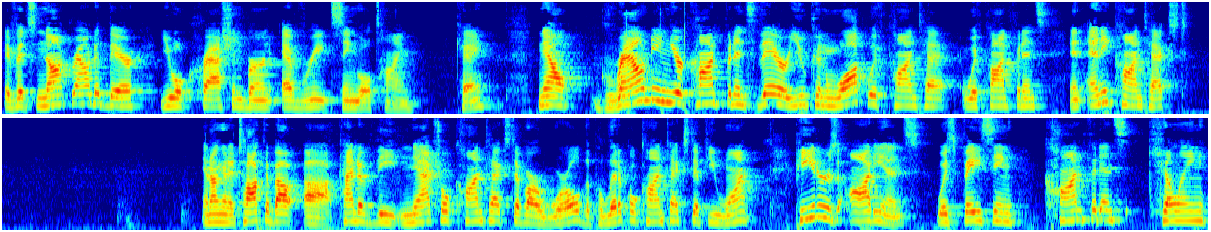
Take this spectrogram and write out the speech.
If it's not grounded there, you will crash and burn every single time. Okay? Now, grounding your confidence there, you can walk with, contact, with confidence in any context and I'm going to talk about uh, kind of the natural context of our world, the political context, if you want. Peter's audience was facing confidence killing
